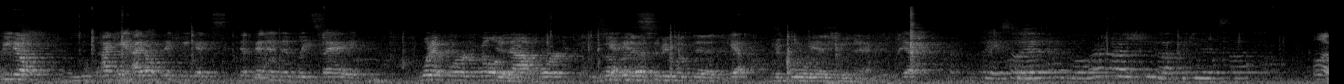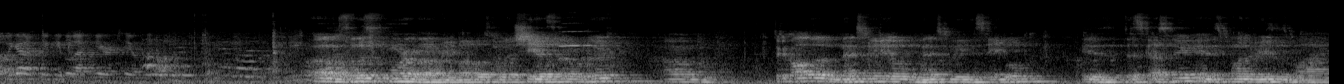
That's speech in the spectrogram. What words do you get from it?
We don't, I can't, I don't think we can definitively say, would it work, will it Yeah. not work? Something Yeah, it's- has to be looked at Yeah. before we actually enact it. Yeah. Okay, so I have one more question about fifteen minutes left. Hold on, we got a few people back here too. Um, so this is more of a rebuttal to what she has said over there. Um, to call the mentally ill mentally disabled is disgusting, and it's one of the reasons why,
